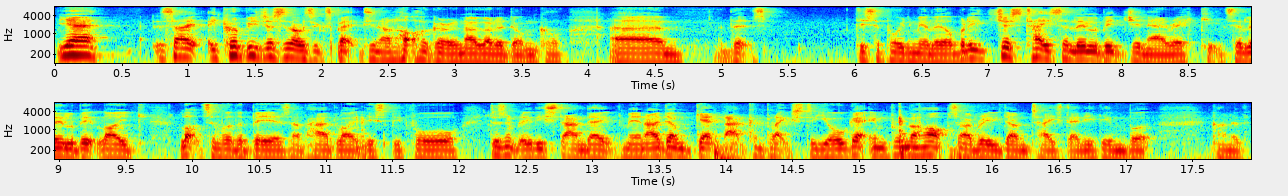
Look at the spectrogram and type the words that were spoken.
yeah, so it could be just that I was expecting a lager and I got a dunkel. Um, that's disappointing me a little, but it just tastes a little bit generic. It's a little bit like lots of other beers I've had like this before. It doesn't really stand out for me, and I don't get that complexity you're getting from the hops. I really don't taste anything but kind of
